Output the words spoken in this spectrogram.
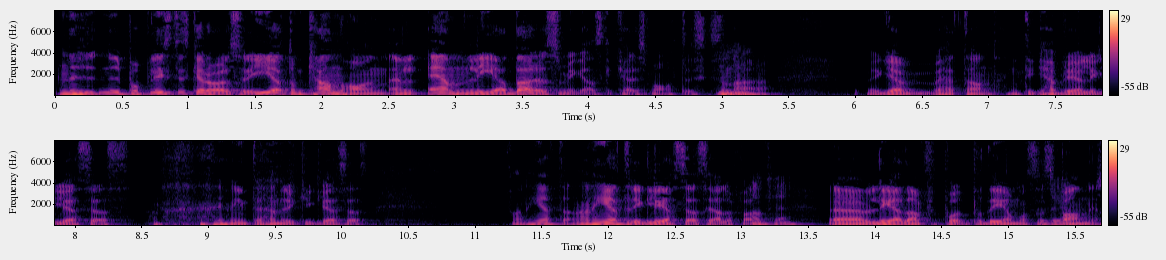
ny, nypopulistiska rörelser är att de kan ha en, en, en ledare som är ganska karismatisk. Sån Mm. här, Gab, vad heter han? Inte Gabriel Iglesias. inte Henrik Iglesias. Vad fan heter han? Han heter Iglesias i alla fall. Okej. Eh, ledaren för Po- Podemos i Och det är Spanien.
